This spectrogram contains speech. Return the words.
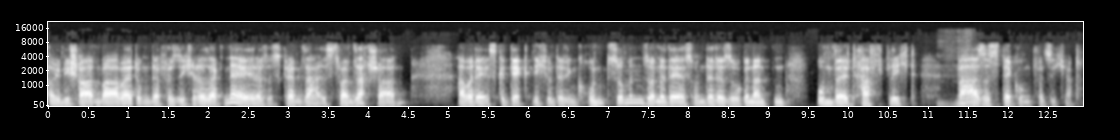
in die Schadenbearbeitung. Der Versicherer sagt, nee, das ist kein Sach, ist zwar ein Sachschaden, aber der ist gedeckt nicht unter den Grundsummen, sondern der ist unter der sogenannten Umwelthaftpflicht mhm. Basisdeckung versichert.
